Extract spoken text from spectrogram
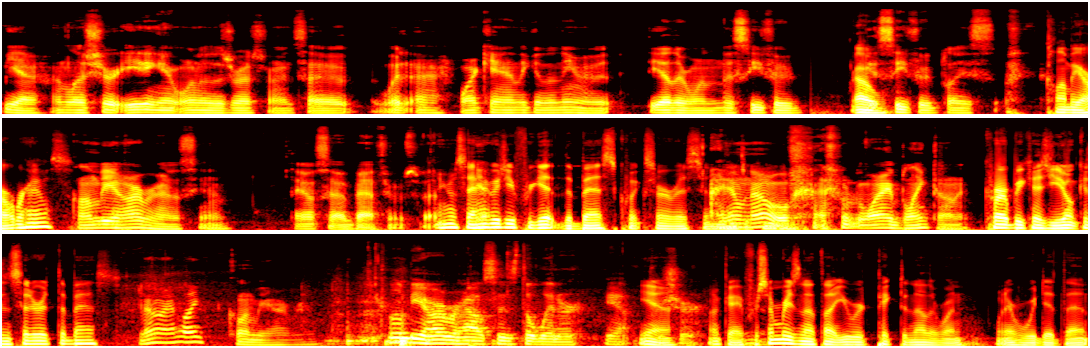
Yeah, unless you're eating at one of those restaurants. Uh, what? Uh, why can't I think of the name of it? The other one, the seafood. Oh, the seafood place, Columbia Harbor House. Columbia Harbor House. Yeah, they also have bathrooms. But I'm gonna say, how yeah. could you forget the best quick service? In I don't know. I don't know why I blanked on it. Kurt, because you don't consider it the best. No, I like Columbia Harbor. Columbia Harbor House is the winner. Yeah. Yeah, For sure. Okay, for some reason I thought you would picked another one whenever we did that.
